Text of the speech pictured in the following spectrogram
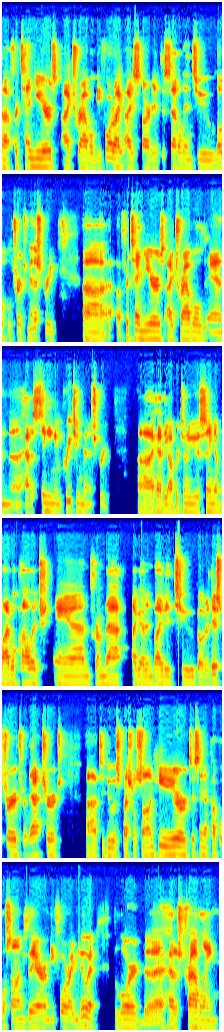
Uh, for 10 years i traveled before I, I, started to settle into local church ministry uh, for 10 years i traveled and uh, had a singing and preaching ministry. Uh, i had the opportunity to sing at bible college and from that i got invited to go to this church or that church uh, to do a special song here to sing a couple of songs there and before i knew it the Lord uh, had us traveling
